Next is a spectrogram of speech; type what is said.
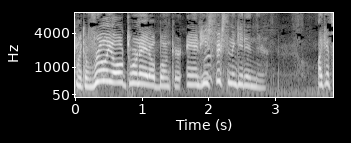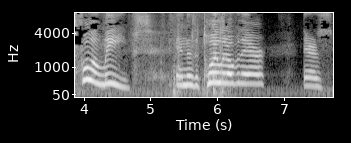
Like a really old tornado bunker, and he's fixing to get in there. Like it's full of leaves, and there's a toilet over there. There's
